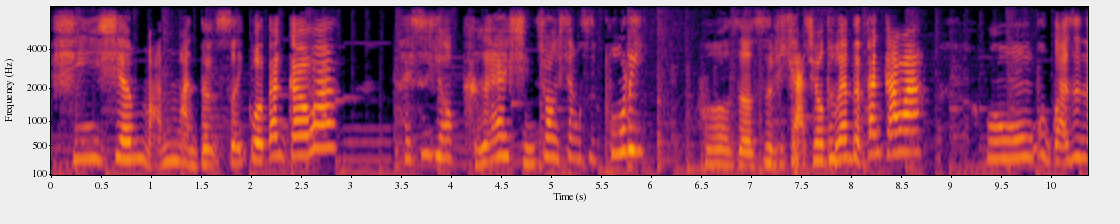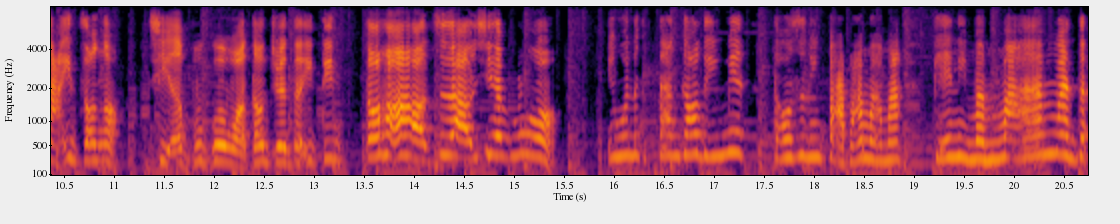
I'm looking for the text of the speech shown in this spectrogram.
新鲜满满的水果蛋糕啊？还是有可爱形状像是玻璃，或者是皮卡丘图案的蛋糕啊？嗯，不管是哪一种哦，企鹅不过我都觉得一定都好好吃，好羡慕。因为那个蛋糕里面都是你爸爸妈妈给你们满满的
